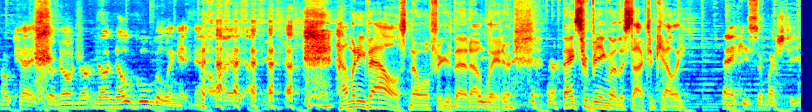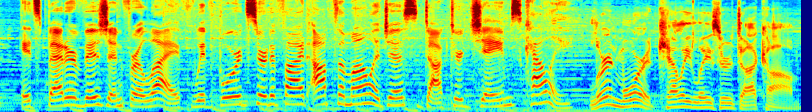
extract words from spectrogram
Okay, so no, no, no, no googling it now. I, I... How many vowels? No, we'll figure that out later. Thanks for being with us, Dr. Kelly. Thank you so much, Steve. It's better vision for life with board-certified ophthalmologist Dr. James Kelly. Learn more at kellylaser.com.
